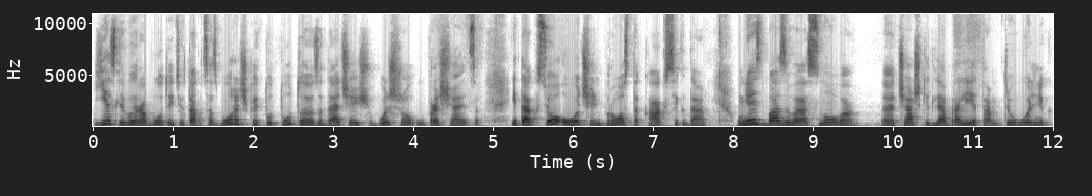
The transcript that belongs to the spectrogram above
если вы работаете вот так вот со сборочкой, то тут э, задача еще больше упрощается. Итак, все очень просто, как всегда. У меня есть базовая основа э, чашки для бралета, треугольник.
